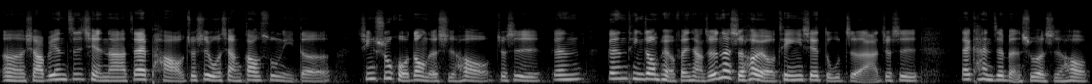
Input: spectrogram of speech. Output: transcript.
呃，小编之前呢在跑，就是我想告诉你的新书活动的时候，就是跟跟听众朋友分享，就是那时候有听一些读者啊，就是在看这本书的时候，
